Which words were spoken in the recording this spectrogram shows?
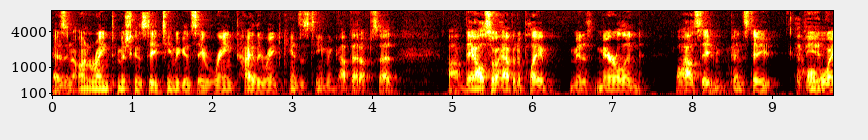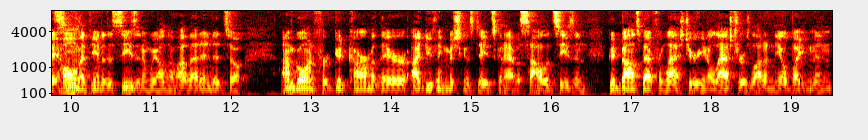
as an unranked Michigan State team against a ranked, highly ranked Kansas team and got that upset. Um, they also happened to play Maryland, Ohio State, and Penn State home away home at the end of the season, and we all know how that ended. So I'm going for good karma there. I do think Michigan State's going to have a solid season. Good bounce back from last year. You know, last year was a lot of nail biting and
